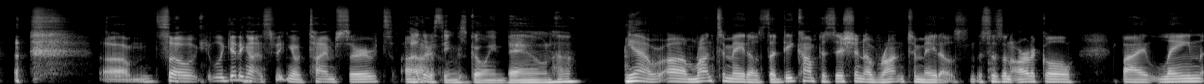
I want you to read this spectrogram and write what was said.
um. So getting on. Speaking of time served, uh, Other things going down, huh? Yeah, um, Rotten Tomatoes, the decomposition of Rotten Tomatoes. This is an article by Lane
